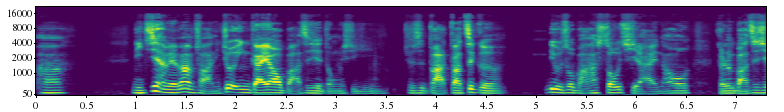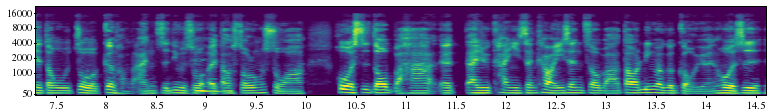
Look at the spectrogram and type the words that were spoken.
啊，你既然没办法，你就应该要把这些东西，就是把把这个，例如说把它收起来，然后可能把这些动物做更好的安置，例如说，哎、嗯到收容所啊，或者是都把它呃带去看医生，看完医生之后，把它到另外一个狗园或者是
